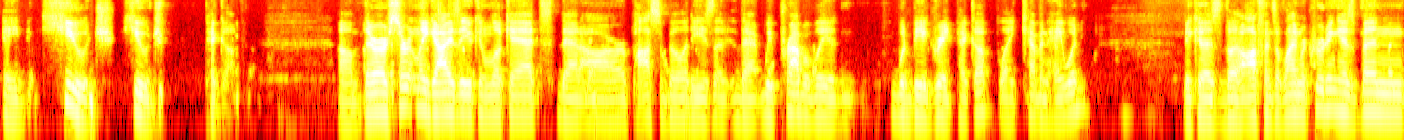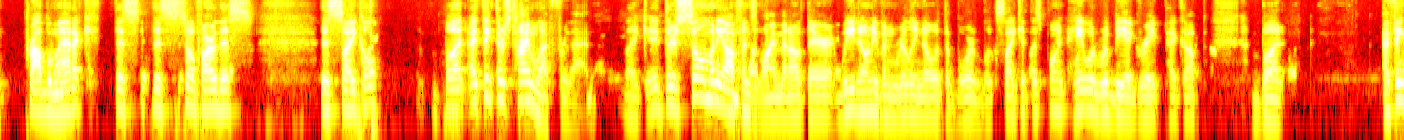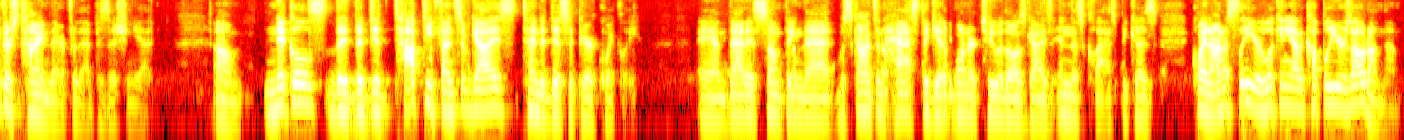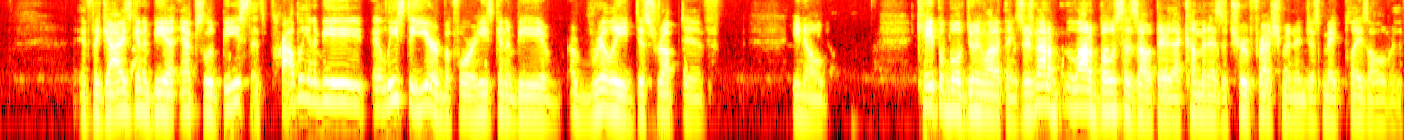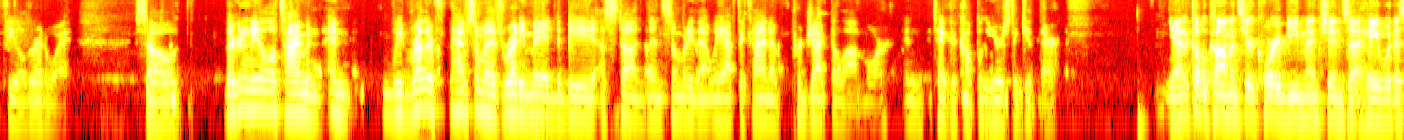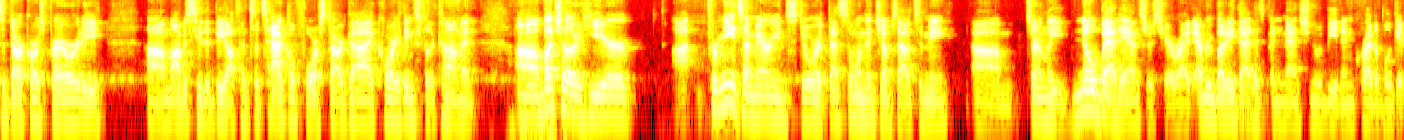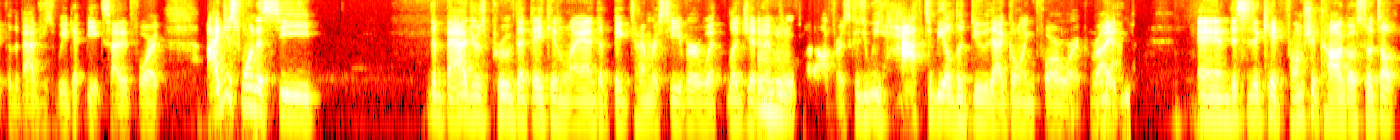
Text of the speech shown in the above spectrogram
a huge, huge pickup. Um, there are certainly guys that you can look at that are possibilities that, that we probably would be a great pickup, like Kevin Haywood, because the offensive line recruiting has been problematic this this so far this this cycle. But I think there's time left for that. Like it, there's so many offensive linemen out there, we don't even really know what the board looks like at this point. Haywood would be a great pickup, but I think there's time there for that position yet. Um, Nichols, the, the top defensive guys tend to disappear quickly. And that is something that Wisconsin has to get one or two of those guys in this class because, quite honestly, you're looking at a couple years out on them. If the guy's going to be an absolute beast, it's probably going to be at least a year before he's going to be a, a really disruptive, you know, capable of doing a lot of things. There's not a, a lot of Bosa's out there that come in as a true freshman and just make plays all over the field right away. So they're going to need a little time, and and we'd rather have someone that's ready made to be a stud than somebody that we have to kind of project a lot more and take a couple years to get there. Yeah, and a couple comments here. Corey B mentions uh, Haywood as a dark horse priority. Um, obviously, the B offensive tackle, four star guy. Corey, thanks for the comment. Uh, a bunch of other here. Uh, for me, it's I'Marion Stewart. That's the one that jumps out to me. Um, certainly, no bad answers here, right? Everybody that has been mentioned would be an incredible get for the Badgers. We'd be excited for it. I just want to see the Badgers prove that they can land a big time receiver with legitimate mm-hmm. offers because we have to be able to do that going forward, right? Yeah. And this is a kid from Chicago, so it's a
